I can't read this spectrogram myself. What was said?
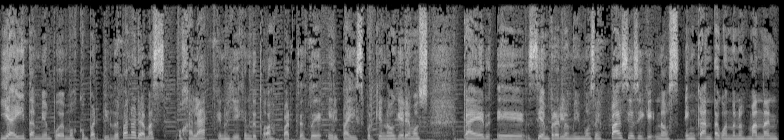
y ahí también podemos compartir de panoramas. Ojalá que nos lleguen de todas partes del país, porque no queremos caer eh, siempre en los mismos espacios y que nos encanta cuando nos mandan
